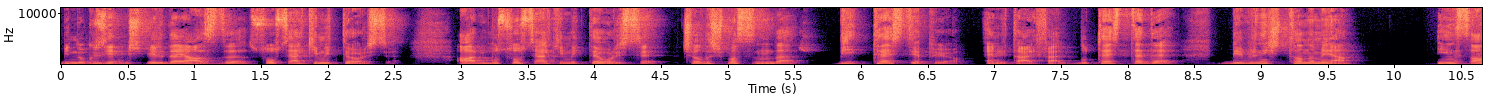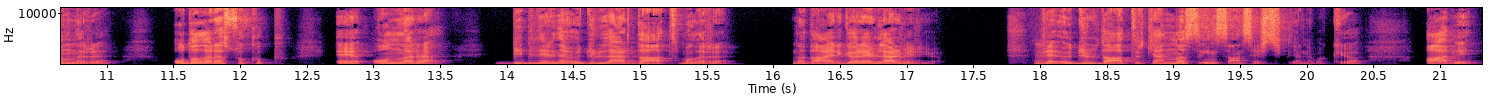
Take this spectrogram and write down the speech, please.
1971'de yazdığı sosyal kimlik teorisi. Abi bu sosyal kimlik teorisi çalışmasında bir test yapıyor Henry Teifel. Bu testte de birbirini hiç tanımayan insanları odalara sokup e, onlara birbirlerine ödüller dağıtmalarına dair görevler veriyor. Ve ödül dağıtırken nasıl insan seçtiklerine bakıyor. Abi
